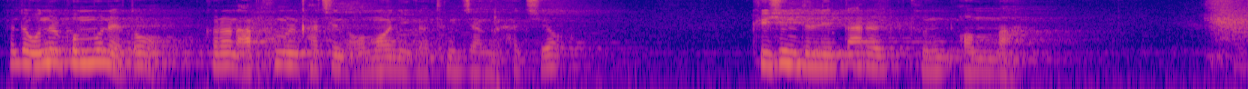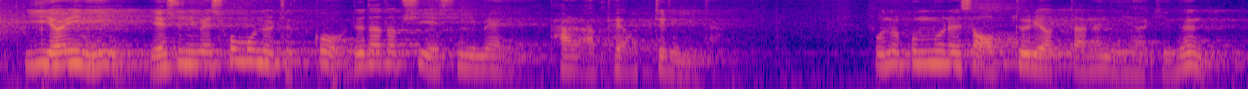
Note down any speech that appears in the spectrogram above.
그런데 오늘 본문에도 그런 아픔을 가진 어머니가 등장을 하지요. 귀신 들린 딸을 둔 엄마. 이 여인이 예수님의 소문을 듣고 느닷없이 예수님의 발 앞에 엎드립니다. 오늘 본문에서 엎드렸다는 이야기는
